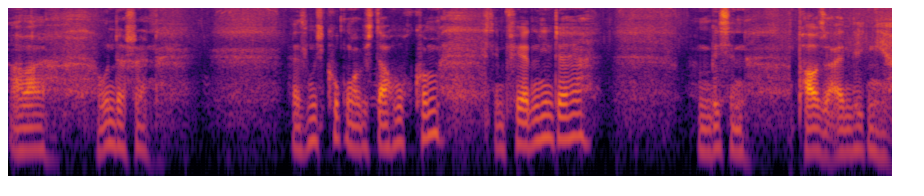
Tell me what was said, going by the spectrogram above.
Aber wunderschön. Jetzt muss ich gucken, ob ich da hochkomme, den Pferden hinterher. Ein bisschen Pause einlegen hier.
